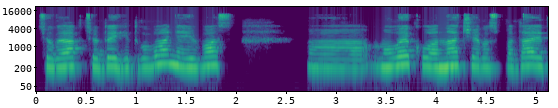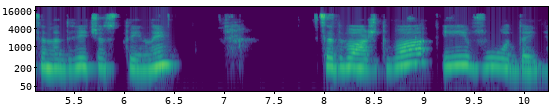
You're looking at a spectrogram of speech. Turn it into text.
цю реакцію дегідрування, і у вас а, молекула наче розпадається на дві частини. Це 2H2 і водень.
